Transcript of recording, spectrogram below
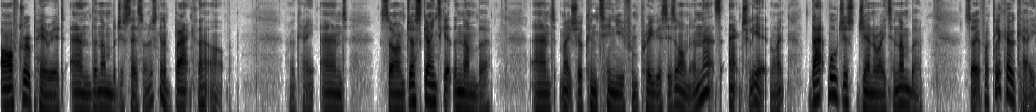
after a period and the number just there. So I'm just going to back that up. Okay. And so I'm just going to get the number and make sure continue from previous is on. And that's actually it, right? That will just generate a number. So if I click OK,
